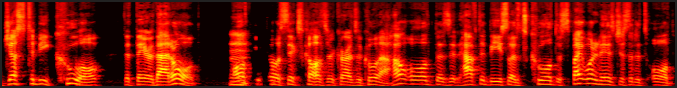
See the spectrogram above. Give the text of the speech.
just to be cool that they are that old? Mm. All people six calls or cards are cool now. How old does it have to be so that it's cool despite what it is, just that it's old?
